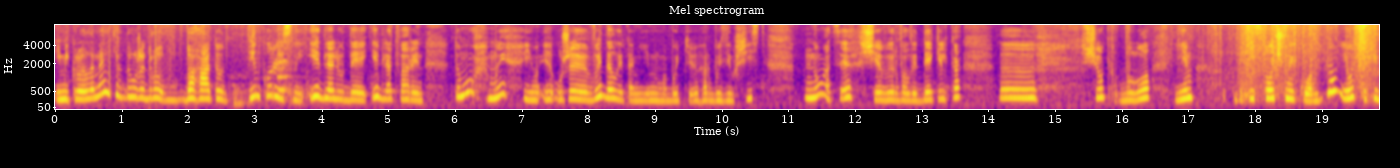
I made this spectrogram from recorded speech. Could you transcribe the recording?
і мікроелементів дуже багато. Він корисний і для людей, і для тварин. Тому ми вже видали там їм, мабуть, гарбузів 6. Ну, а це ще вирвали декілька, е, щоб було їм такий сочний корм. Ну і ось такі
